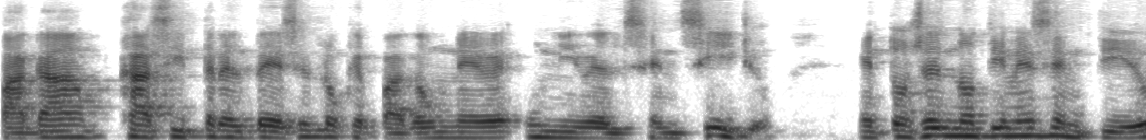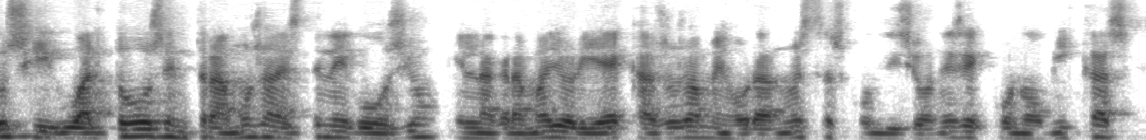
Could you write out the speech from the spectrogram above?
paga casi tres veces lo que paga un nivel, sencillo. Entonces no tiene sentido si igual todos entramos a este negocio, en la gran mayoría de casos, a mejorar nuestras condiciones económicas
